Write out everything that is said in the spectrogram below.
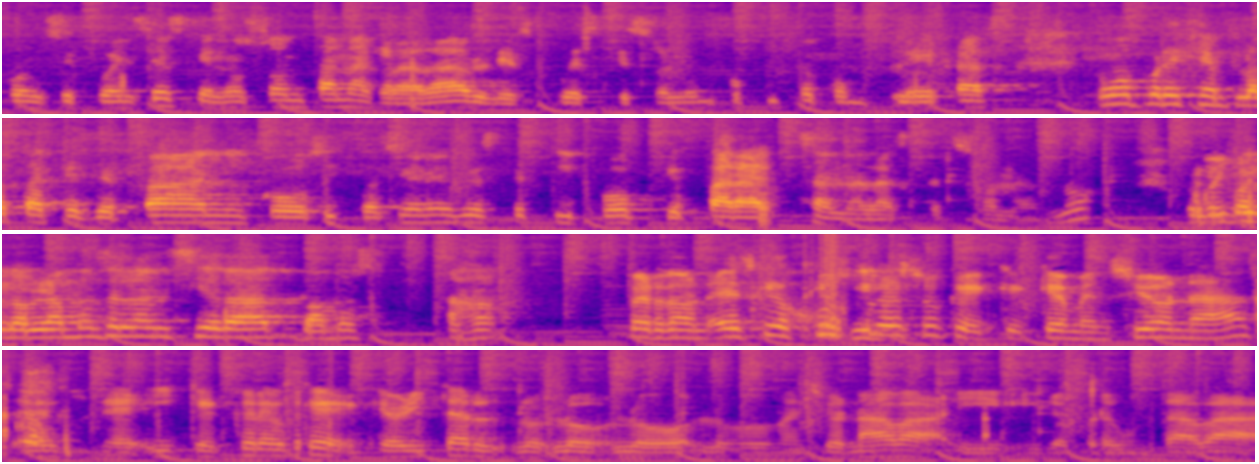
consecuencias que no son tan agradables, pues que son un poquito complejas, como por ejemplo ataques de pánico, situaciones de este tipo que paralizan a las personas, ¿no? Porque cuando hablamos de la ansiedad, vamos... Ajá. Perdón, es que justo eso que, que, mencionas este, y que creo que, que ahorita lo, lo, lo, mencionaba y, y, lo preguntaba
